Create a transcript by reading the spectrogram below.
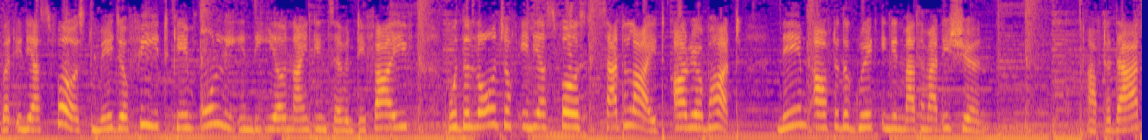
But India's first major feat came only in the year 1975 with the launch of India's first satellite Aryabhat named after the great Indian mathematician. After that,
